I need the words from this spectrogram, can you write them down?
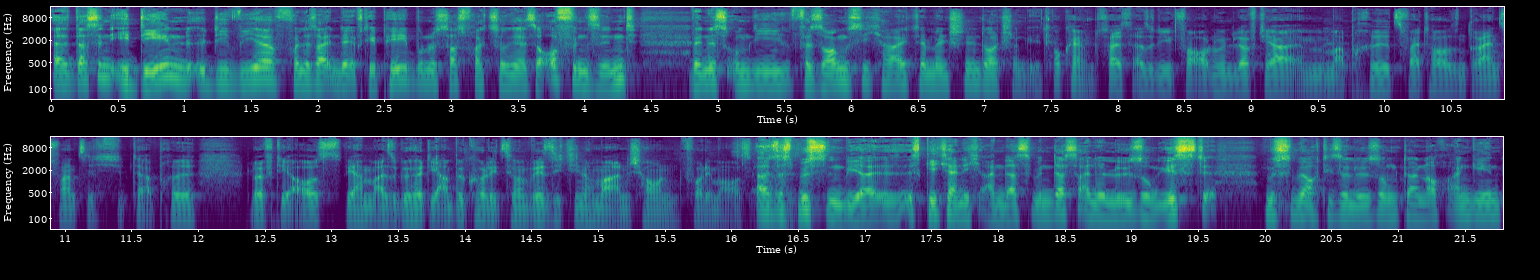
Äh, das sind Ideen, die wir von der Seite der FDP-Bundestagsfraktion ja sehr offen sind, wenn es um die Versorgungssicherheit der Menschen in Deutschland geht. Okay, das heißt also, die Verordnung läuft ja im April 2023, der April läuft die aus. Wir haben also gehört, die Ampelkoalition will sich die nochmal anschauen vor dem Aus. Also das müssen wir. Es geht ja nicht anders. Wenn das eine Lösung ist, müssen wir auch diese Lösung dann auch angehen.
